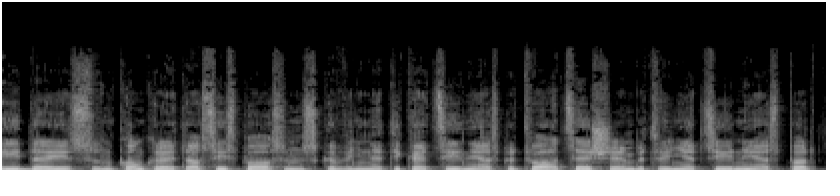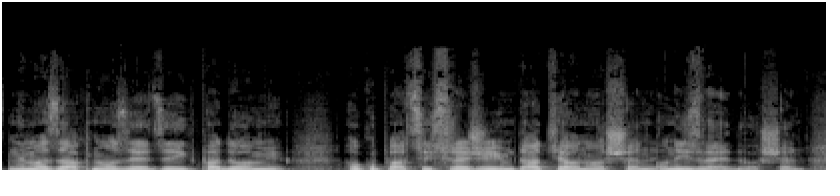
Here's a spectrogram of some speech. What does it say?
idejas un konkrētās izpausmes, ka viņi ne tikai cīnījās pret vāciešiem, bet viņi cīnījās par nemazāk noziedzīgu padomju okupācijas režīmu atjaunošanu un izveidošanu.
